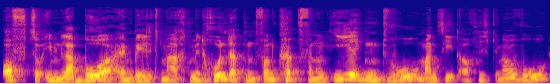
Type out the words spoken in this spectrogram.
oft so im Labor ein Bild macht mit Hunderten von Köpfen und irgendwo, man sieht auch nicht genau wo,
